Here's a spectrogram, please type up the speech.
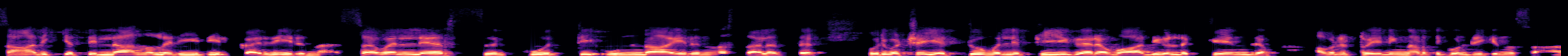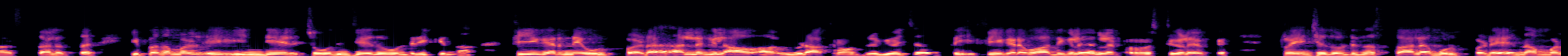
സാധിക്കത്തില്ല എന്നുള്ള രീതിയിൽ കരുതിയിരുന്ന സെവൻ ലെയർ സെക്യൂരിറ്റി ഉണ്ടായിരുന്ന സ്ഥലത്ത് ഒരുപക്ഷെ ഏറ്റവും വലിയ ഭീകരവാദികളുടെ കേന്ദ്രം അവരുടെ ട്രെയിനിങ് നടത്തിക്കൊണ്ടിരിക്കുന്ന സ്ഥലത്ത്. ഇപ്പൊ നമ്മൾ ഇന്ത്യയിൽ ചോദ്യം ചെയ്തുകൊണ്ടിരിക്കുന്ന ഭീകരനെ ഉൾപ്പെടെ അല്ലെങ്കിൽ ഇവിടെ ആക്രമണത്തിന് ഉപയോഗിച്ച ഭീകരവാദികളെ അല്ലെങ്കിൽ ടെററിസ്റ്റുകളെ ഒക്കെ ട്രെയിൻ ചെയ്തുകൊണ്ടിരുന്ന സ്ഥലം ഉൾപ്പെടെ നമ്മൾ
